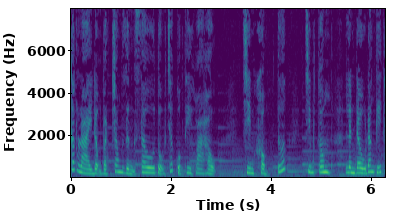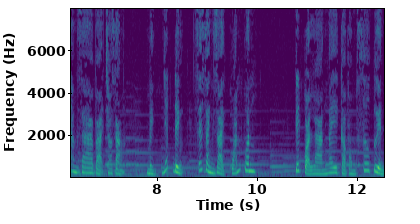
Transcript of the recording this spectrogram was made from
Các loài động vật trong rừng sâu tổ chức cuộc thi hoa hậu. Chim khổng tước, chim công lần đầu đăng ký tham gia và cho rằng mình nhất định sẽ giành giải quán quân. Kết quả là ngay cả vòng sơ tuyển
